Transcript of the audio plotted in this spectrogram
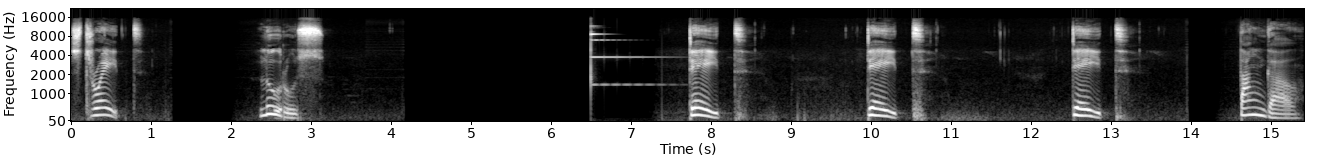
straight lurus. Date. Date. Date. Tanggal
